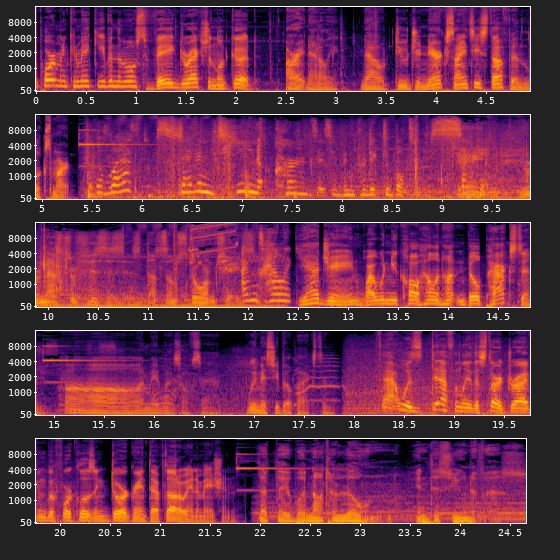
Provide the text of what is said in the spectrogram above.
Portman can make even the most vague direction look good. Alright, Natalie, now do generic sciencey stuff and look smart. The last 17 occurrences have been predictable to the second. Jane, you're an astrophysicist, not some storm chaser. I'm telling Yeah, Jane, why wouldn't you call Helen Hunt and Bill Paxton? Aw, I made myself sad. We miss you, Bill Paxton. That was definitely the start driving before closing door Grand Theft Auto animation. that they were not alone in this universe.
